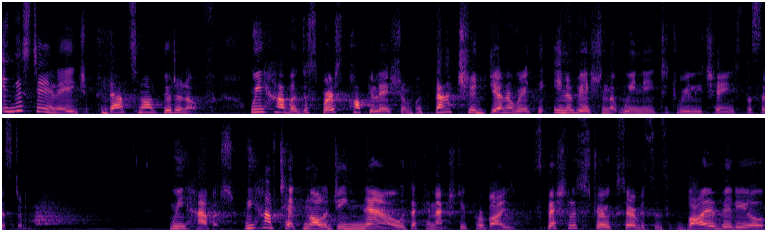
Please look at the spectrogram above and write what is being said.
in this day and age, that's not good enough. We have a dispersed population, but that should generate the innovation that we need to really change the system. We have it. We have technology now that can actually provide specialist stroke services via video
